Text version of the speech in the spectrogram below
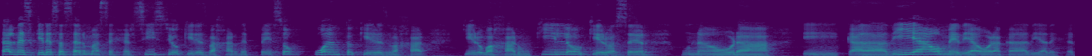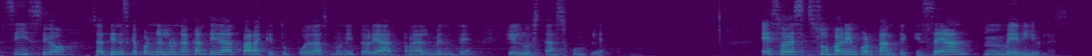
Tal vez quieres hacer más ejercicio, quieres bajar de peso. ¿Cuánto quieres bajar? Quiero bajar un kilo, quiero hacer una hora eh, cada día o media hora cada día de ejercicio. O sea, tienes que ponerle una cantidad para que tú puedas monitorear realmente que lo estás cumpliendo. Eso es súper importante, que sean medibles.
